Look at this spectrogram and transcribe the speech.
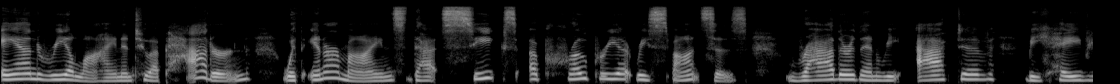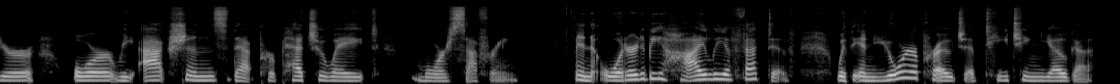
and realign into a pattern within our minds that seeks appropriate responses rather than reactive behavior or reactions that perpetuate more suffering in order to be highly effective within your approach of teaching yoga,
